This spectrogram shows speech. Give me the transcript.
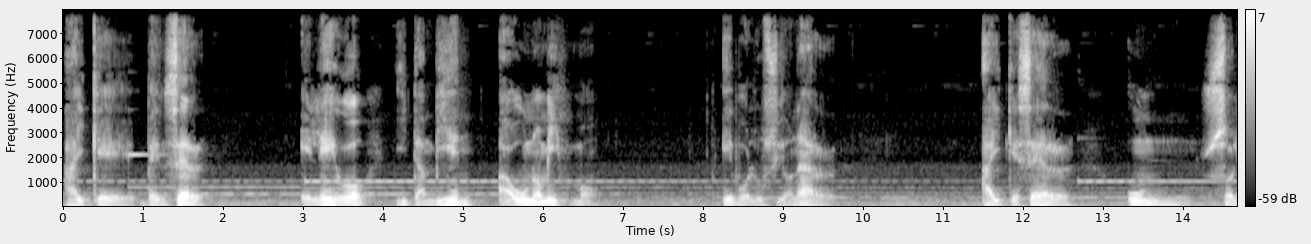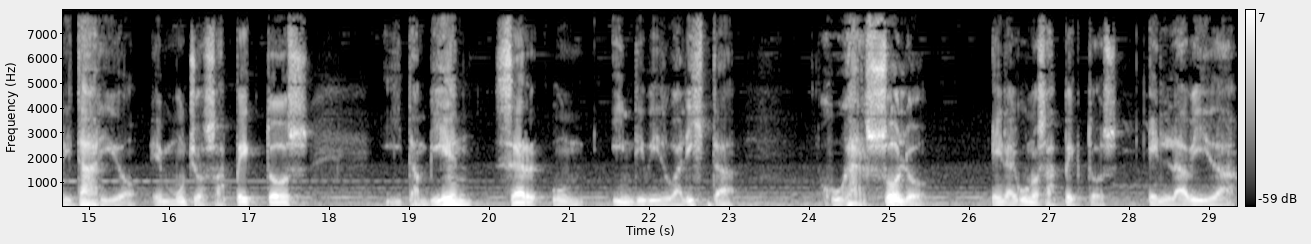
Hay que vencer el ego y también a uno mismo evolucionar. Hay que ser un solitario en muchos aspectos y también ser un individualista, jugar solo en algunos aspectos en la vida.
